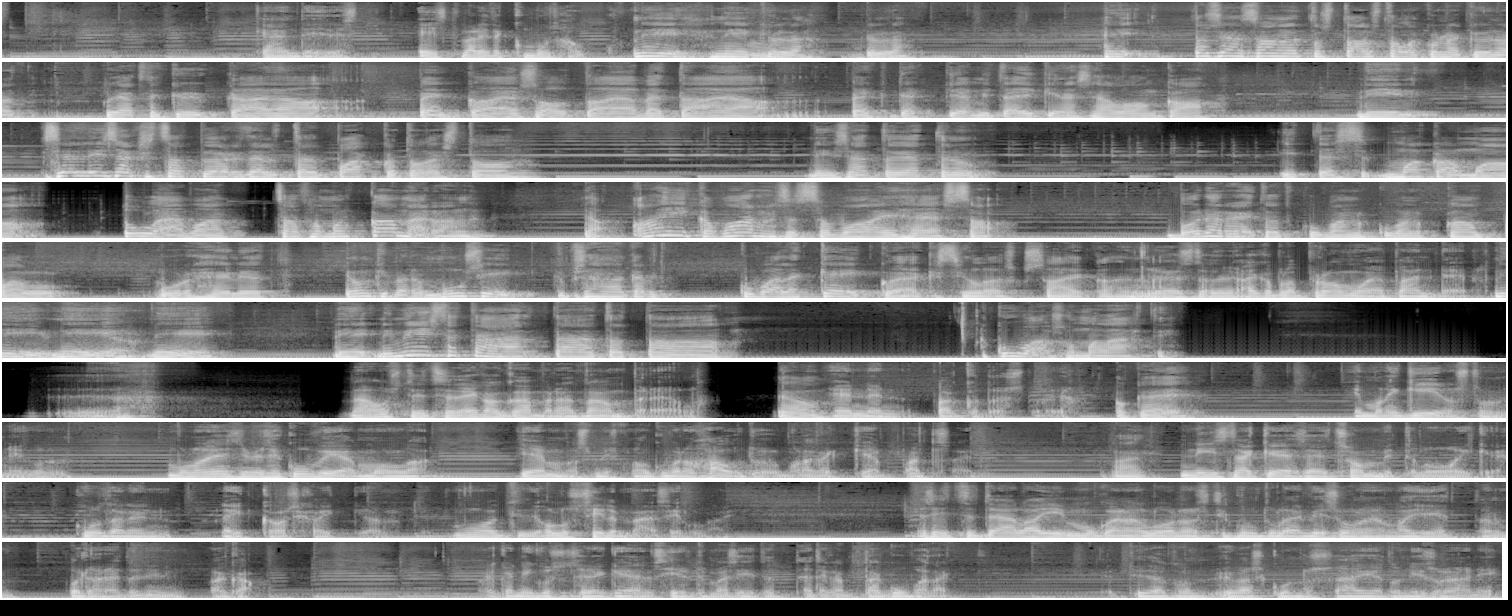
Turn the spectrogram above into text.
käänteisesti. Ei sitten välitä, kun muut haukkuu. Niin, niin mm. kyllä, kyllä. Hei, tosiaan sanoit tuossa taustalla, kun näkyy noit, kun jätkä kyykkää ja penkkaa ja soltaa ja vetää ja backdeckia, mitä ikinä siellä onkaan. Niin sen lisäksi, että sä oot pyöritellyt tätä pakkotoistoa, niin sä et ole jättänyt itse makaamaan tulee, vaan sä oot hommannut kameran. Ja aika varhaisessa vaiheessa bodareita oot kuvannut, kuvannut kamppailu urheilijat, jonkin verran musiikki. Sähän kävit kuvaille keikkojakin silloin joskus aikaa. Joo, sitä oli aika paljon promoja bändejä. Niin, niin, Joo. niin. Niin, niin mistä tämä tää, tota, kuvaushomma lähti? Mä ostin sen ekan kameran Tampereella. Joo. Ennen pakkotostoja. Okei. Okay. Ja mä olin kiinnostunut niin kun, Mulla on ensimmäisiä kuvia mulla jemmas, missä mä oon kuvannut hautuumalla kaikkia patsaita. Right. Niissä näkee se, että sommittelu on oikein kultainen leikkaus kaikki on. Mulla on ollut silmää sillä Ja sitten tämä lajin mukana luonnollisesti, kun tulee visuaalinen laji, että on podareita, niin aika, aika niin selkeä siirtymä siitä, että kannattaa kuvata. Että tytöt on hyvässä kunnossa ja äijät on isoja, niin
